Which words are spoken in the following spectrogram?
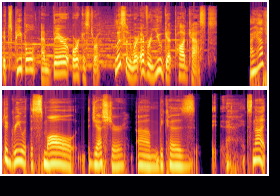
its people, and their orchestra. Listen wherever you get podcasts. I have to agree with the small gesture um, because it's not.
